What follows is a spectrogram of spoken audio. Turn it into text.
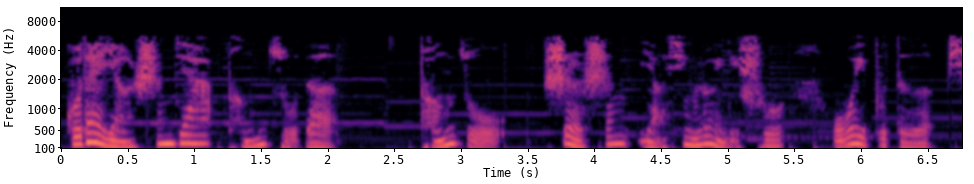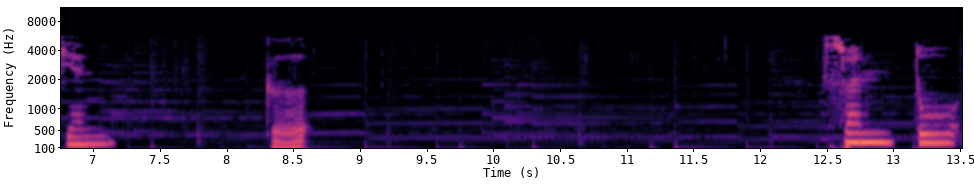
古代养生家彭祖的彭祖摄生养性论里说：“无味不得偏。”格酸多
